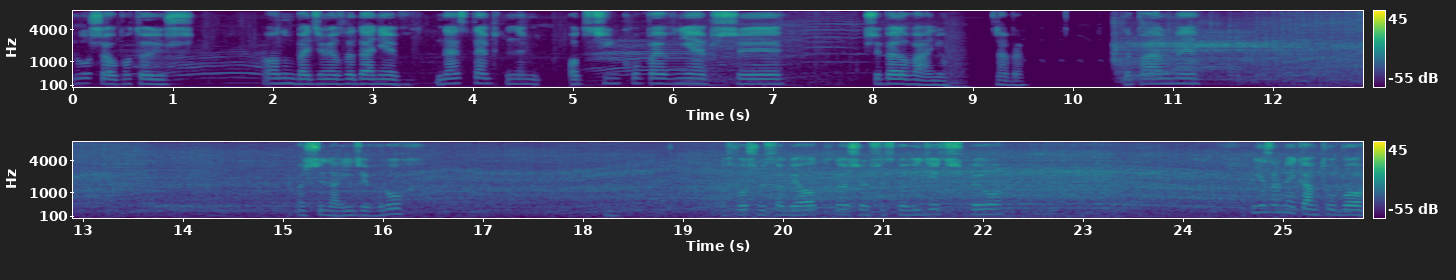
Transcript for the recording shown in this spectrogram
ruszał, bo to już on będzie miał zadanie w następnym odcinku pewnie przy przy belowaniu. Dobra. Zapalmy. Maszyna idzie w ruch. Otwórzmy sobie okno, żeby wszystko widzieć było. Nie zamykam tu, bo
